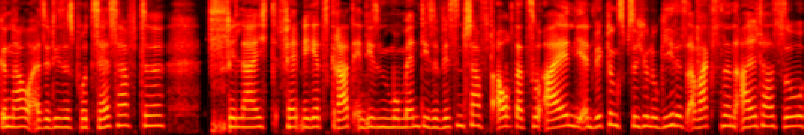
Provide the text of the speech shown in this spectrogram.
Genau, also dieses Prozesshafte, Vielleicht fällt mir jetzt gerade in diesem Moment diese Wissenschaft auch dazu ein, die Entwicklungspsychologie des Erwachsenenalters, so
